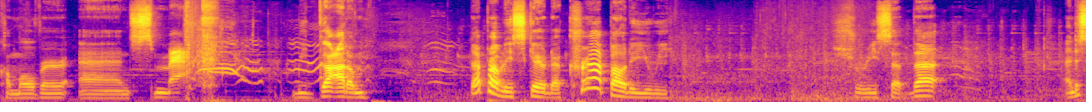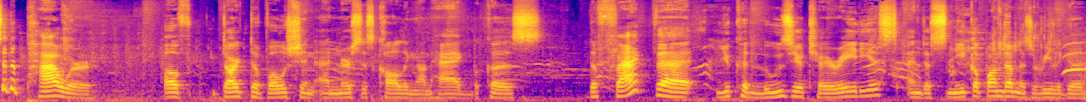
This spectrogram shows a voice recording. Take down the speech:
come over, and smack. We got him. That probably scared the crap out of Yui. Should reset that. And this is the power of Dark Devotion and Nurse's Calling on Hag because the fact that you could lose your terror radius and just sneak up on them is really good.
